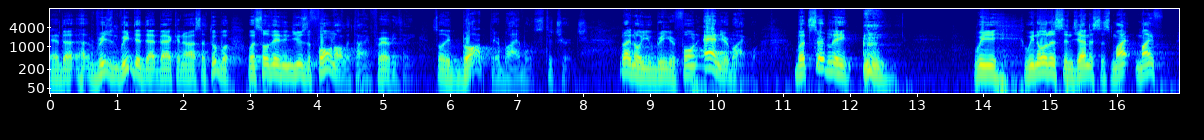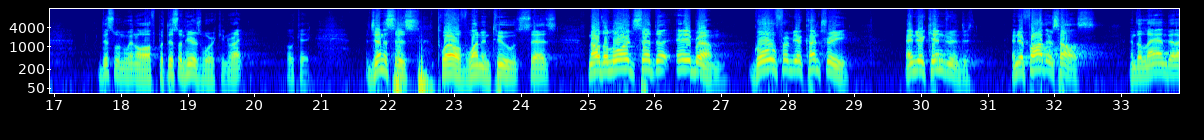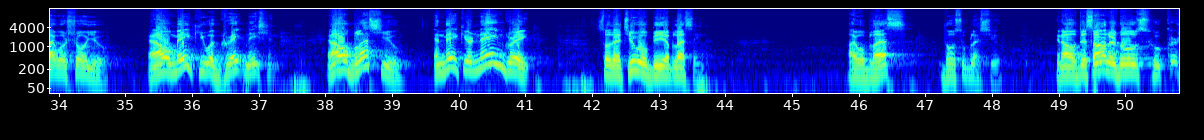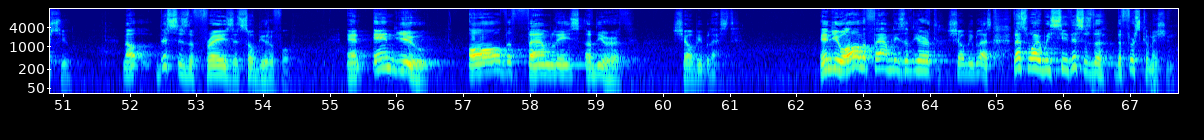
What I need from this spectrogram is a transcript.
And uh, the reason we did that back in our Aracatuba was so they didn't use the phone all the time for everything. So they brought their Bibles to church. But I know you bring your phone and your Bible. But certainly, we, we notice in Genesis, my, my, this one went off, but this one here is working, right? Okay. Genesis 12, 1 and 2 says, Now the Lord said to Abram, Go from your country and your kindred and your father's house and the land that I will show you. And I will make you a great nation. And I will bless you and make your name great, so that you will be a blessing. I will bless those who bless you, and I will dishonor those who curse you. Now, this is the phrase that's so beautiful. And in you, all the families of the earth shall be blessed. In you, all the families of the earth shall be blessed. That's why we see this is the, the first commission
